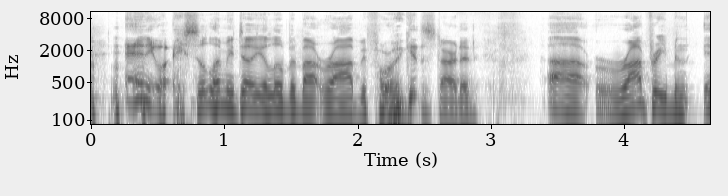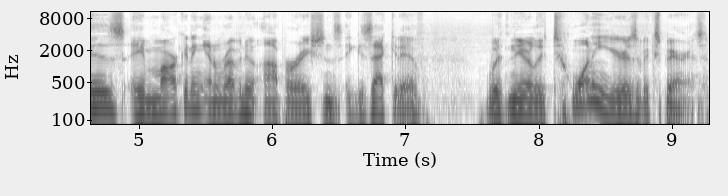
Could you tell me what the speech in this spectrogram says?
anyway, so let me tell you a little bit about Rob before we get started. Uh, Rob Freedman is a marketing and revenue operations executive with nearly 20 years of experience.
